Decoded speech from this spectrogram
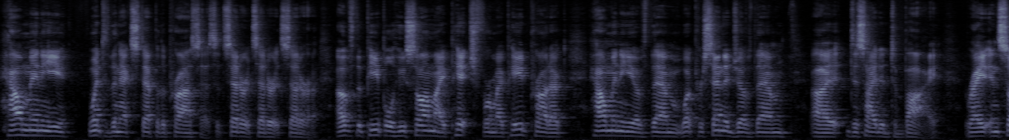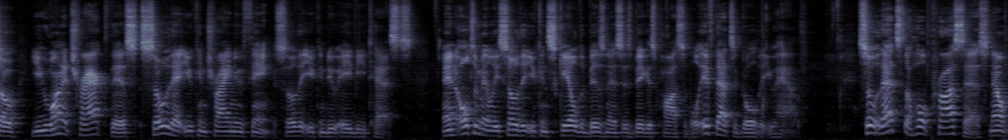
how many went to the next step of the process, et cetera, et cetera, et cetera. Of the people who saw my pitch for my paid product, how many of them, what percentage of them uh, decided to buy, right? And so you want to track this so that you can try new things, so that you can do A B tests, and ultimately so that you can scale the business as big as possible if that's a goal that you have. So that's the whole process. Now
